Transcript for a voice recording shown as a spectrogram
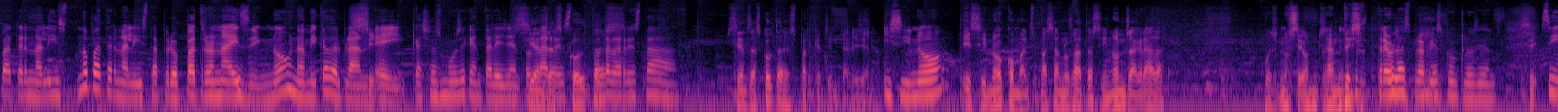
paternalista, no paternalista, però patronizing, no? Una mica del plan, Sí. ei, que això és música intel·ligent, Si tota, la resta, escoltes- tota la resta... Si ens escoltes és perquè ets intel·ligent. I si no, I si no, com ens passa a nosaltres, si no ens agrada, pues no sé on s'han deixat. treu les pròpies conclusions. Sí. Sí,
